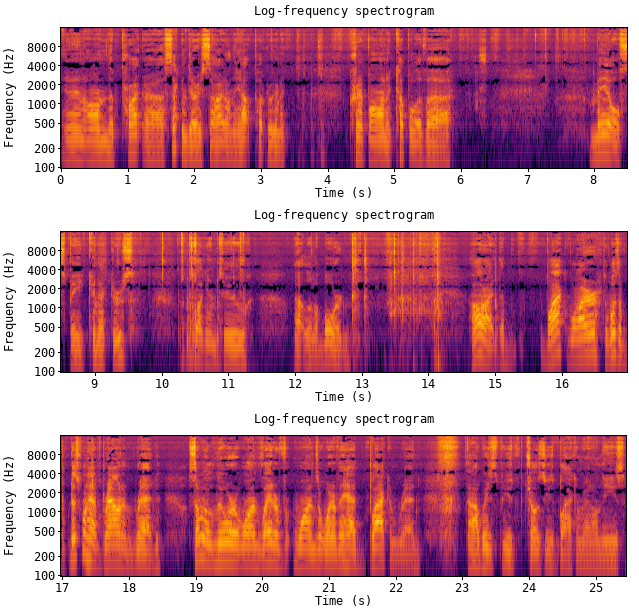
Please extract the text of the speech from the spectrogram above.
And on the uh, secondary side, on the output, we're going to crimp on a couple of uh, male spade connectors to plug into that little board. Alright, the black wire, there was a, this one had brown and red. Some of the newer ones, later ones or whatever, they had black and red. Uh, we just we chose to use black and red on these.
